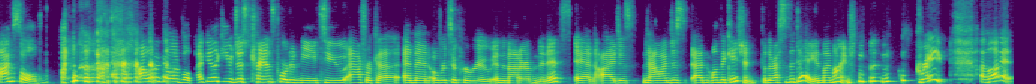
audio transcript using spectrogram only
I'm sold. I want to go on both. I feel like you just transported me to Africa and then over to Peru in the matter of minutes. And I just, now I'm just on vacation for the rest of the day in my mind. Great. I love it.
